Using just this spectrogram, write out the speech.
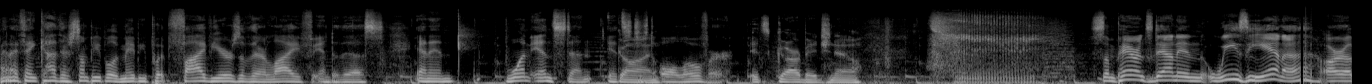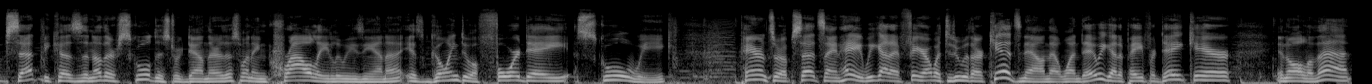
And I think, God, there's some people who maybe put five years of their life into this. And in one instant, it's just Gone. all over. it's garbage now. Some parents down in Louisiana are upset because another school district down there, this one in Crowley, Louisiana, is going to a four day school week. Parents are upset saying, hey, we got to figure out what to do with our kids now in that one day. We got to pay for daycare and all of that.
